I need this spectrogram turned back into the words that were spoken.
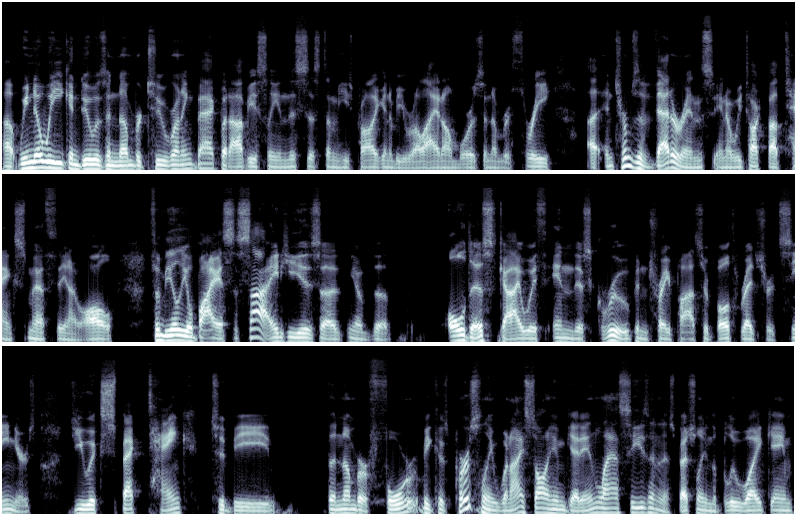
Uh, we know what he can do as a number two running back, but obviously in this system, he's probably going to be relied on more as a number three. Uh, in terms of veterans, you know, we talked about Tank Smith. You know, all familial bias aside, he is, uh, you know, the oldest guy within this group, and Trey Potts are both redshirt seniors. Do you expect Tank to be the number four? Because personally, when I saw him get in last season, and especially in the blue white game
